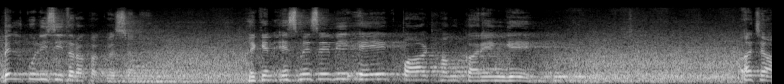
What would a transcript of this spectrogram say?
बिल्कुल इसी तरह का क्वेश्चन है। लेकिन इसमें से भी एक पार्ट हम करेंगे। अच्छा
